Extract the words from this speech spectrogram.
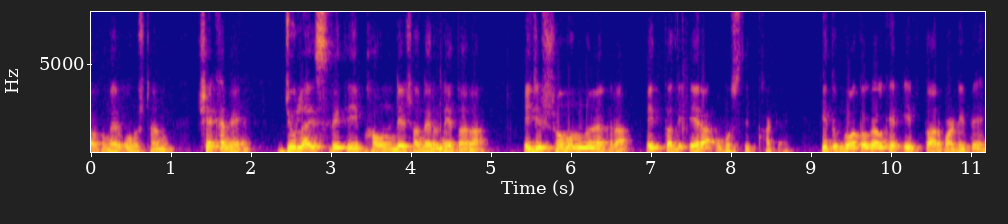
রকমের অনুষ্ঠান, সেখানে জুলাই স্মৃতি ফাউন্ডেশনের নেতারা, এই যে সমন্বয়করা ইত্যাদি, এরা উপস্থিত থাকে। কিন্তু গতকালকের ইফতার পার্টিতে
